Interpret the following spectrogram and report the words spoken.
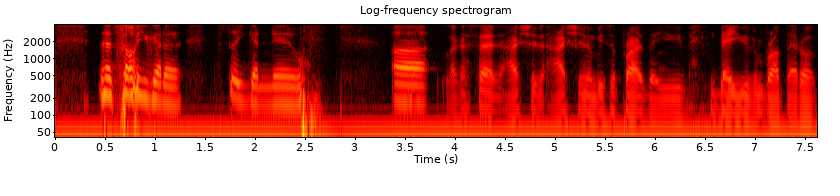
that's all you gotta. That's all you gotta know. Uh, like I said, I should I shouldn't be surprised that you even that you even brought that up.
